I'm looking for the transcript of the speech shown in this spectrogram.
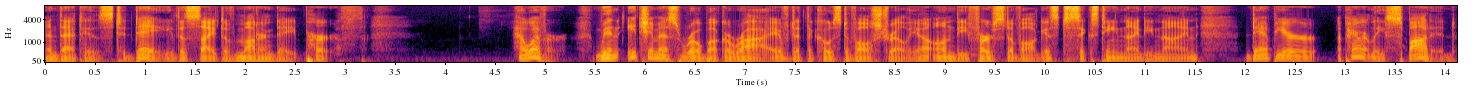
and that is today the site of modern day Perth. However, when HMS Roebuck arrived at the coast of Australia on the 1st of August, 1699, Dampier apparently spotted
